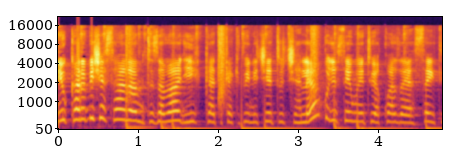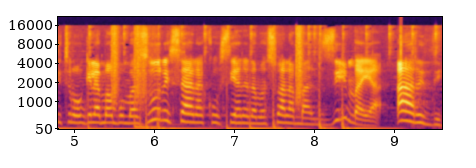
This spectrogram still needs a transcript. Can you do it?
Ni ukaribishe sana mtazamaji katika kipindi chetu cha leo. Kwenye sehemu yetu ya kwanza ya saiti, tunaongelea mambo mazuri sana kuhusiana na masuala mazima ya ardhi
